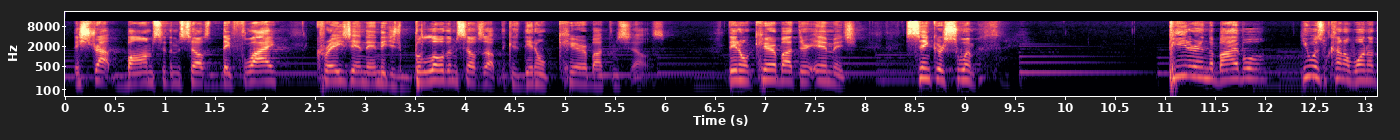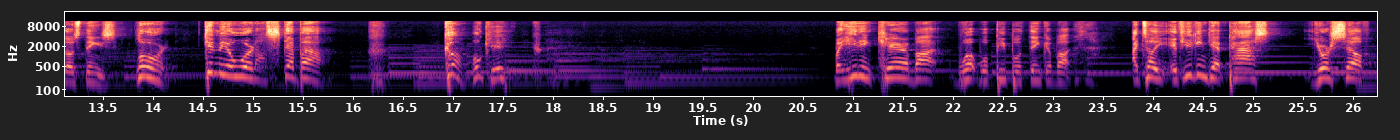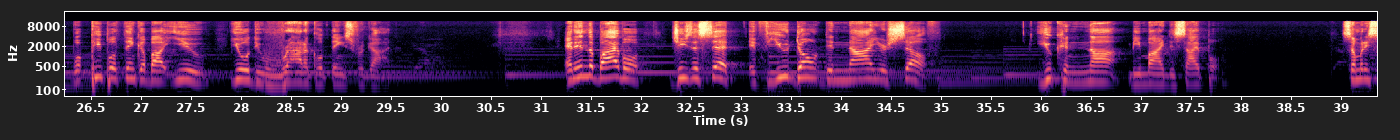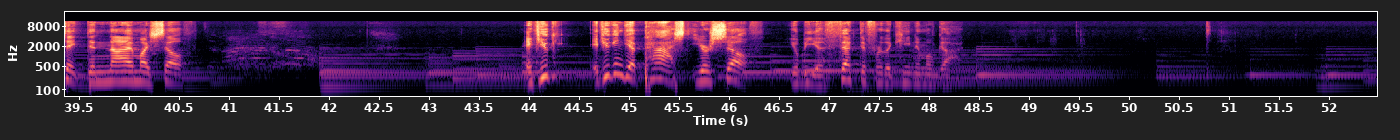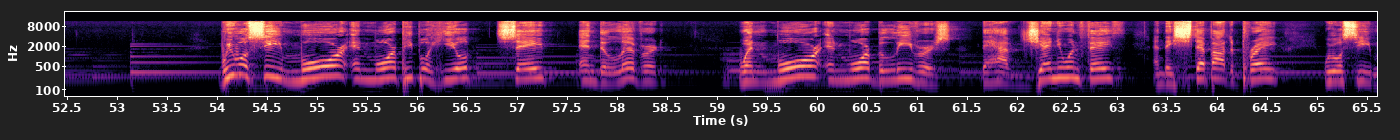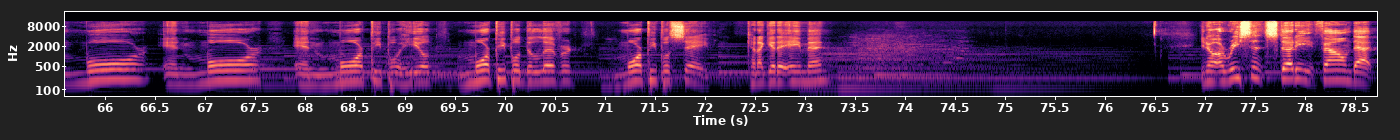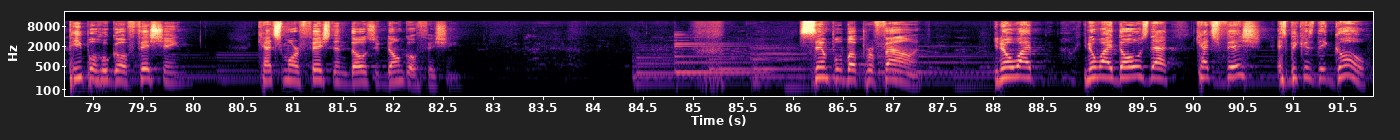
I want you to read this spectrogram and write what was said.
They strap bombs to themselves, they fly crazy, and then they just blow themselves up because they don't care about themselves. They don't care about their image. Sink or swim. Peter in the Bible, he was kind of one of those things. Lord, give me a word, I'll step out. Come, okay. But he didn't care about what will people think about. I tell you, if you can get past yourself, what people think about you, you will do radical things for God. And in the Bible, Jesus said, if you don't deny yourself, you cannot be my disciple. Somebody say, deny myself. If you if you can get past yourself, you'll be effective for the kingdom of God. We will see more and more people healed, saved, and delivered when more and more believers they have genuine faith and they step out to pray. We will see more and more and more people healed, more people delivered, more people saved. Can I get an amen? You know, a recent study found that people who go fishing catch more fish than those who don't go fishing. Simple but profound. You know why? You know why those that catch fish? It's because they go.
